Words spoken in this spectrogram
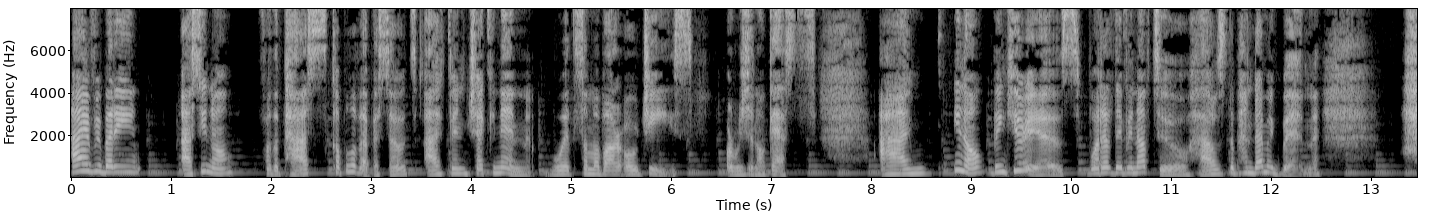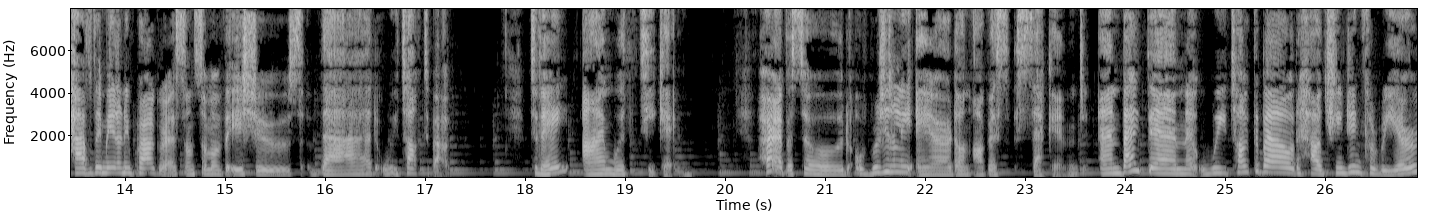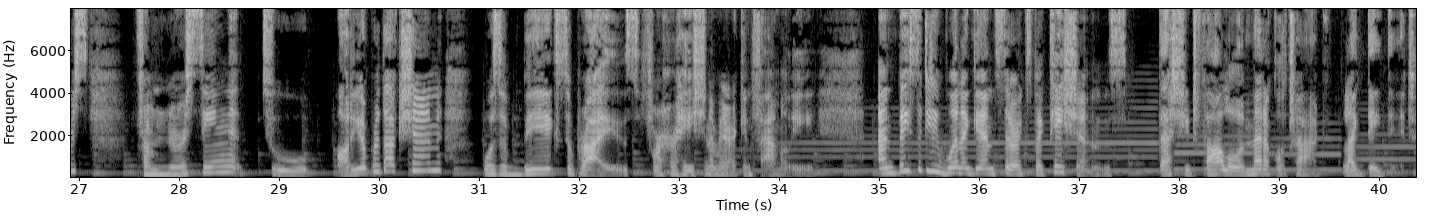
Hi, everybody. As you know, for the past couple of episodes, I've been checking in with some of our OGs, original guests. I'm, you know, been curious. What have they been up to? How's the pandemic been? Have they made any progress on some of the issues that we talked about? Today, I'm with TK. Her episode originally aired on August 2nd. And back then, we talked about how changing careers from nursing to audio production was a big surprise for her Haitian American family and basically went against their expectations that she'd follow a medical track like they did.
